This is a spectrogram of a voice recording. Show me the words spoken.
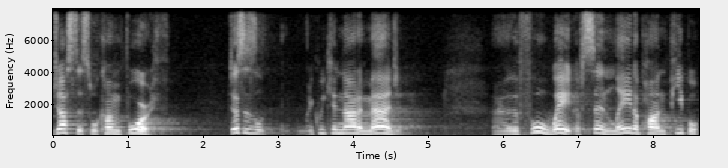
justice will come forth, just as like we cannot imagine. Uh, the full weight of sin laid upon people.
